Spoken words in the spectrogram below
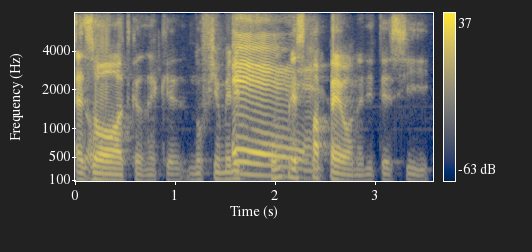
exótica, né? Que no filme ele é... cumpre esse papel, né? De ter esse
